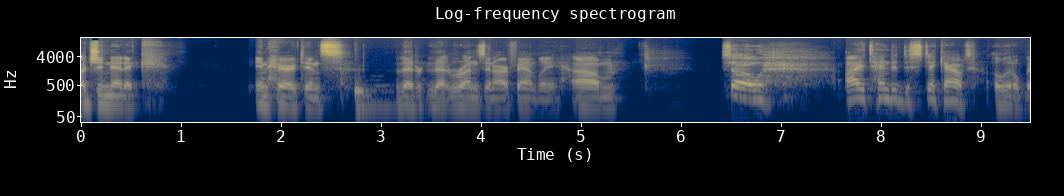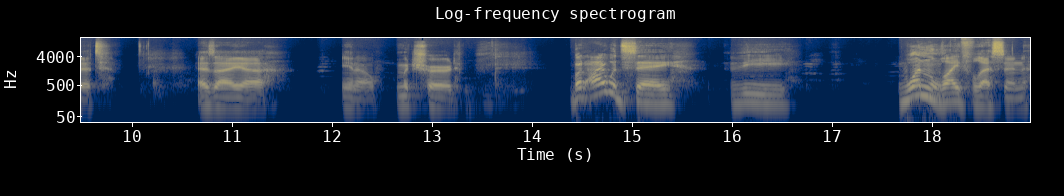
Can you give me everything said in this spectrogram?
a genetic inheritance that that runs in our family. Um, so I tended to stick out a little bit as I, uh, you know, matured. But I would say the one life lesson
